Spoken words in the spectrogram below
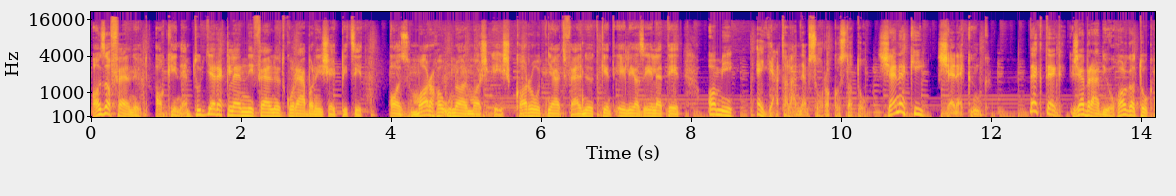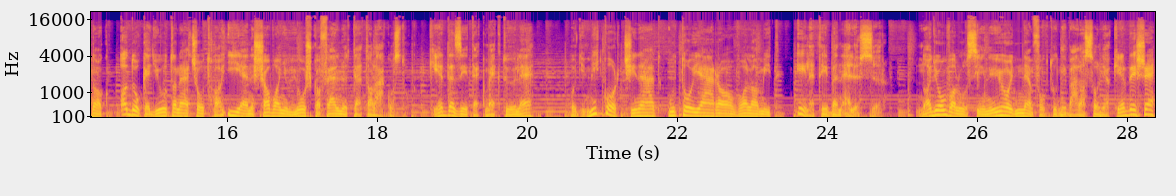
az a felnőtt, aki nem tud gyerek lenni felnőtt korában is egy picit, az marha unalmas és karótnyelt felnőttként éli az életét, ami egyáltalán nem szórakoztató. Se neki, se nekünk. Nektek, zsebrádió hallgatóknak adok egy jó tanácsot, ha ilyen savanyú Jóska felnőttel találkoztok. Kérdezzétek meg tőle, hogy mikor csinált utoljára valamit életében először. Nagyon valószínű, hogy nem fog tudni válaszolni a kérdésre,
